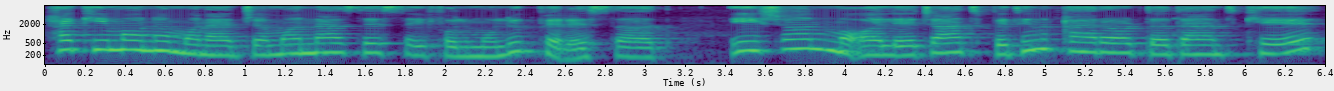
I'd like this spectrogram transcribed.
حکیمان و منجمان نزد سیف الملوک فرستاد. ایشان معالجت بدین قرار دادند که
